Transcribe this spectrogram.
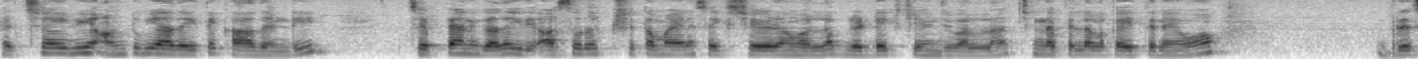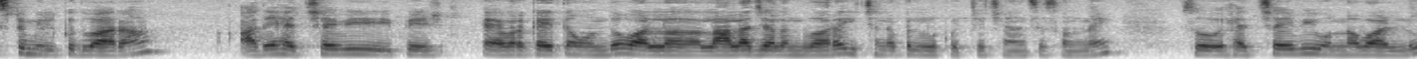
హెచ్ఐవి అంటువ్యాధి అయితే కాదండి. చెప్పాను కదా ఇది అసురక్షితమైన సెక్స్ చేయడం వల్ల బ్లడ్ ఎక్స్చేంజ్ వల్ల. చిన్నపిల్లలకైతేనేమో బ్రెస్ట్ మిల్క్ ద్వారా అదే హెచ్ఐవి పేష ఎవరికైతే ఉందో వాళ్ళ లాలాజలం ద్వారా ఈ చిన్నపిల్లలకు వచ్చే ఛాన్సెస్ ఉన్నాయి. సో హెచ్ఐవి ఉన్నవాళ్ళు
